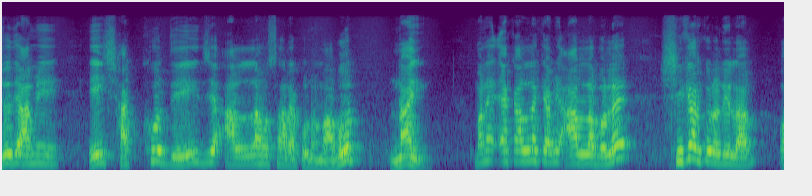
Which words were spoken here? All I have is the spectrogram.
যদি আমি এই সাক্ষ্য দিই যে আল্লাহ ছাড়া কোনো মাবুদ নাই? মানে এক আল্লাহকে আমি আল্লাহ বলে স্বীকার করে নিলাম, ও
